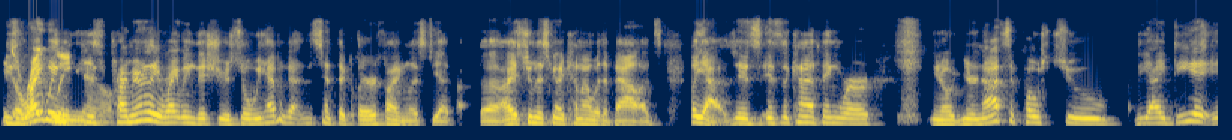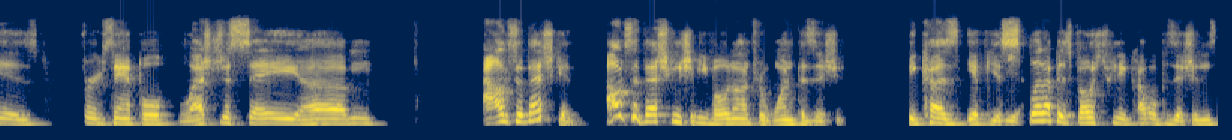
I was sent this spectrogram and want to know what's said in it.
He's, a right wing. now. He's primarily a right wing this year, so we haven't gotten sent the clarifying list yet. Uh, I assume it's going to come out with the ballots. But yeah, it's it's the kind of thing where you know you're not supposed to. The idea is, for example, let's just say um, Alex Ovechkin. Alex Ovechkin should be voted on for one position because if you Yeah. split up his votes between a couple positions,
